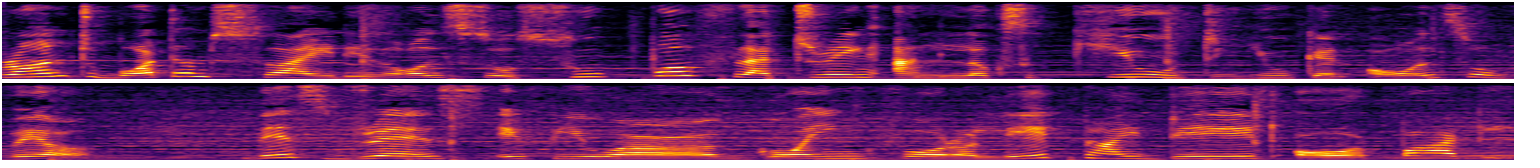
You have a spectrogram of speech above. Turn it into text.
front bottom side is also super flattering and looks cute. You can also wear this dress if you are going for a late night date or party.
